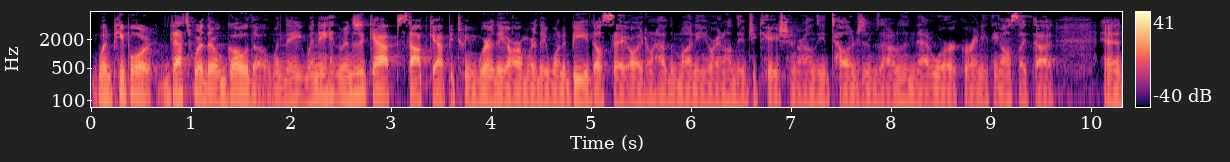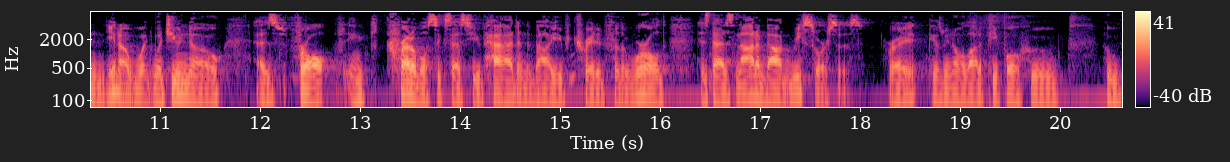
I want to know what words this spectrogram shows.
when people are, that's where they'll go though. When they, when they, when there's a gap, stop gap between where they are and where they want to be, they'll say, oh, I don't have the money or I don't have the education or I don't have the intelligence, I don't have the network or anything else like that. And, you know, what, what you know as for all incredible success you've had and the value you've created for the world is that it's not about resources right? Because we know a lot of people who who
